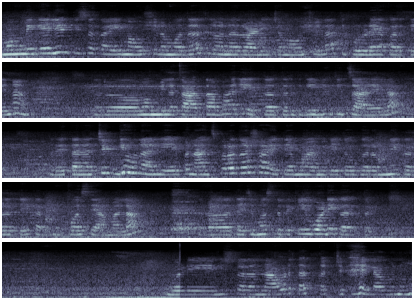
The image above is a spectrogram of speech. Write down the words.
मम्मी गेली होती सकाळी मावशीला मदत लोणारवाडीच्या मावशीला. ती कुरड्या करते ना. तर मम्मीला चाळता भारी येतं तर ती गेली होती चाळायला. तर येताना चिक घेऊन आली आहे पण आज परत अशा आहे त्यामुळे आम्ही काही तो गरम नाही करत आहे कारण उपवास आहे आम्हाला. तर त्याचे मस्तपैकी वडे करतोय. वडे मिस्टरांना आवडतात कच्चे खायला म्हणून.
